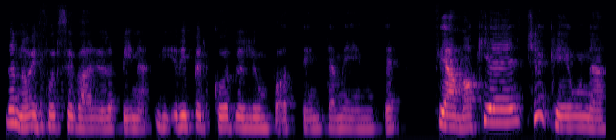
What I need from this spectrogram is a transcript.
da noi, forse vale la pena di ripercorrerli un po' attentamente. Siamo a Kielce, che è una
